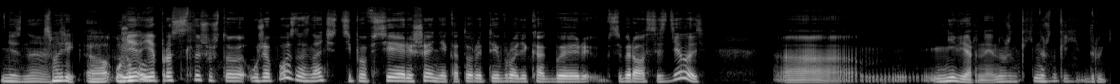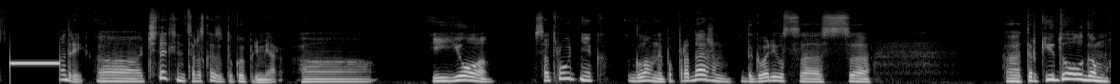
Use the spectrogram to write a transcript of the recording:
Не знаю. Смотри, э, уже я, пол- я просто слышу, что уже поздно, значит, типа, все решения, которые ты вроде как бы собирался сделать, а, неверные. Нужны, нужны какие-то другие. смотри, э, читательница рассказывает такой пример. Э, Ее сотрудник, главный по продажам, договорился с э, таргетологом,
